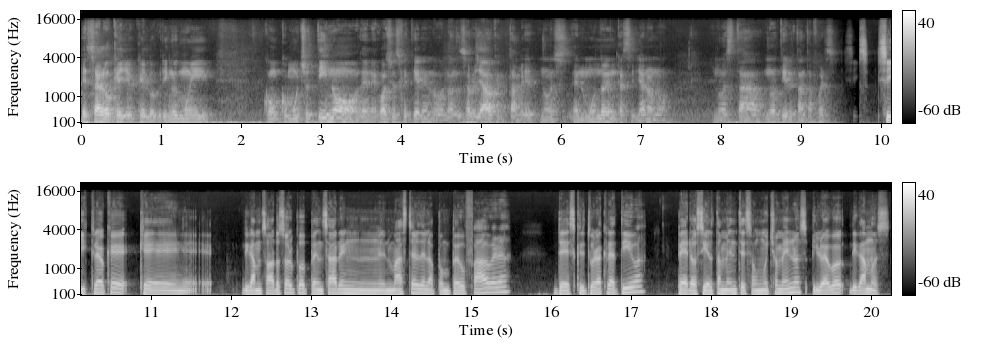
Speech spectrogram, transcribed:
es, algo que, que los gringos muy, con, mucho tino de negocios que tienen, lo, lo han desarrollado, que también no es, en el mundo en castellano no no, está, no tiene tanta fuerza. Sí, creo que, digamos, ahora solo puedo pensar en el máster de la Pompeu Fabra de escritura creativa, pero ciertamente son mucho menos. Y luego, digamos,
